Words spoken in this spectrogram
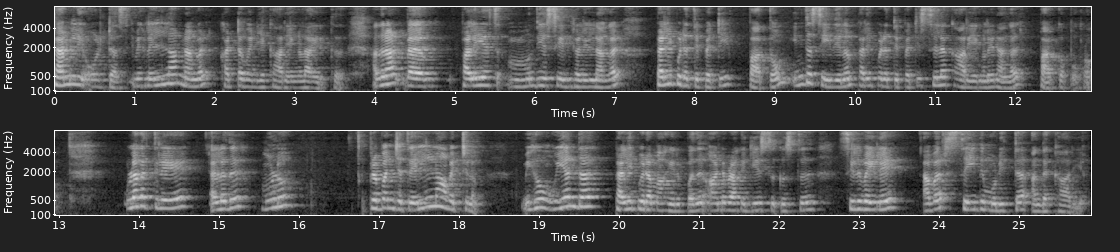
ஃபேமிலி ஆல்டர்ஸ் இவைகள் எல்லாம் நாங்கள் கட்ட வேண்டிய காரியங்களாக இருக்குது அதனால் பழைய முந்தைய செய்திகளில் நாங்கள் பலிப்பிடத்தை பற்றி பார்த்தோம். இந்த செய்தியிலும் பலிப்பிடத்தை பற்றி சில காரியங்களை நாங்கள் பார்க்க போகிறோம். உலகத்திலேயே அல்லது முழு பிரபஞ்சத்தில் எல்லாவற்றிலும் மிக உயர்ந்த பழிப்பிடமாக இருப்பது ஆண்டவராக இயேசு கிறிஸ்து சிலுவையிலே அவர் செய்து முடித்த அந்த காரியம்.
